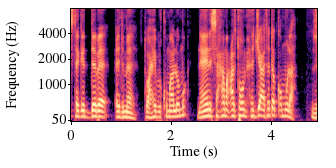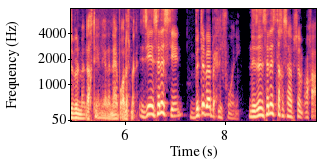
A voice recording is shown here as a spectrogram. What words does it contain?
ዝተገደበ ዕድመ ተዋሂብልኩም ኣሎ እሞ ናይ ንስሓ መዓልትኹም ሕጂ እያ ተጠቀሙላ ዝብል መልእኽቲ እየን ነይረን ናይ ጳውሎስ መልእኽቲ። እዚኤን ሰለስቲኤን ብጥበብ ኣሕሊፍወን እዩ። ነዘን ሰለስተ ክሳብ ዝሰምዑ ኸዓ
